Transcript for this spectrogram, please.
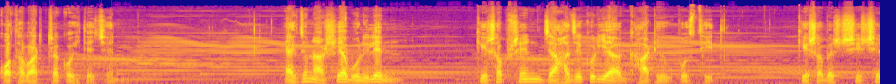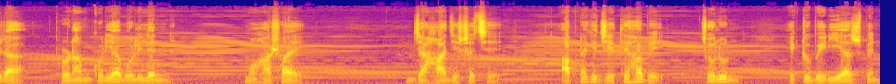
কথাবার্তা কহিতেছেন। একজন আসিয়া বলিলেন, কেশব সেন জাহাজে করিয়া ঘাটে উপস্থিত। কেশবের শিষ্যেরা প্রণাম করিয়া বলিলেন, মহাশয়, জাহাজ এসেছে। আপনাকে যেতে হবে। চলুন, একটু বেরিয়ে আসবেন।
